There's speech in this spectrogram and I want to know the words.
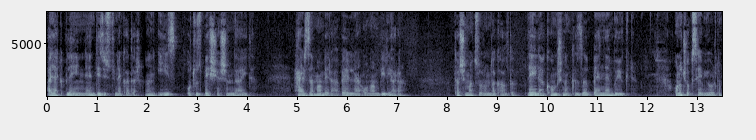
Ayak bileğinden diz üstüne kadar. Onun iz 35 yaşındaydı. Her zaman beraberle olan bir yara taşımak zorunda kaldı. Leyla komşunun kızı benden büyüktü. Onu çok seviyordum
